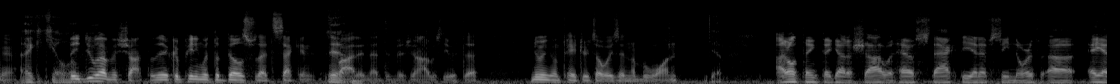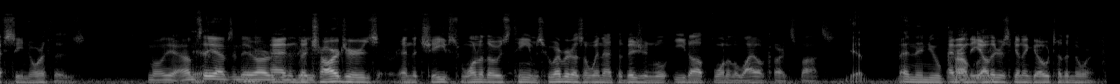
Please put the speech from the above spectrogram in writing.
yeah. That could kill They them. do have a shot, though. They're competing with the Bills for that second Yeah. spot in that division. Obviously, with the New England Patriots always at number one. I don't think they got a shot with how stacked the NFC North, uh, AFC North is. Well, yeah, I'm Yeah. saying, I'm saying they are. And the be, Chargers and the Chiefs, one of those teams, whoever doesn't win that division will eat up one of the wild card spots. Yeah, and then you'll And then the other is going to go to the North.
